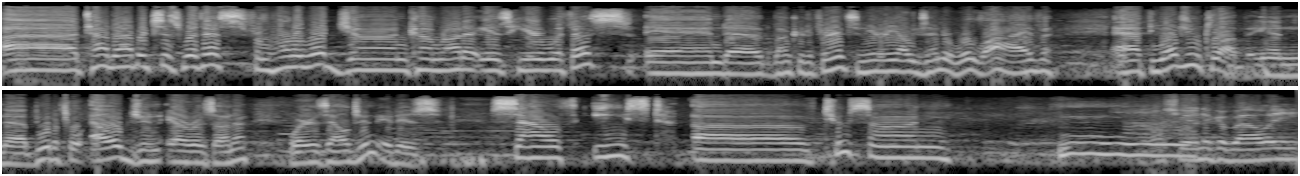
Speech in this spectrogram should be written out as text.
Uh, Todd Roberts is with us from Hollywood. John Komrada is here with us. And uh, Bunker DeFrance and Harry Alexander, we're live at the Elgin Club in uh, beautiful Elgin, Arizona. Where is Elgin? It is southeast of Tucson. Mm, Cienega Valley.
